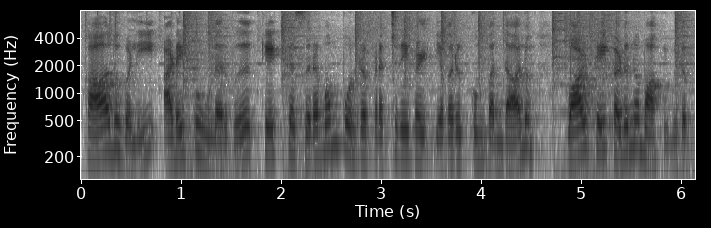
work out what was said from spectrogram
காது வலி அடைப்பு உணர்வு கேட்க சிரமம் போன்ற பிரச்சனைகள் எவருக்கும் வந்தாலும் வாழ்க்கை கடினமாகிவிடும்.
